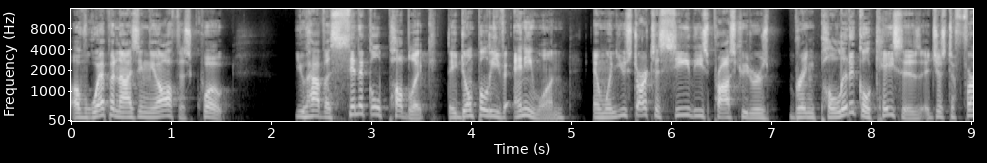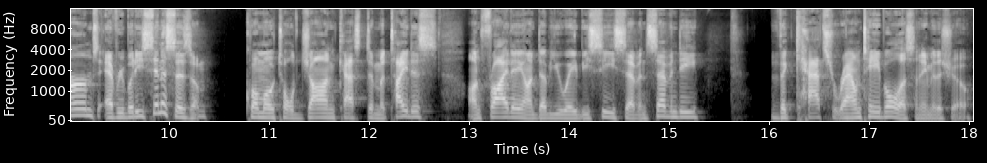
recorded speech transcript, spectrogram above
of weaponizing the office. Quote, You have a cynical public. They don't believe anyone. And when you start to see these prosecutors bring political cases, it just affirms everybody's cynicism. Cuomo told John Catsimatidis on Friday on WABC 770. The Cats Roundtable, that's the name of the show.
